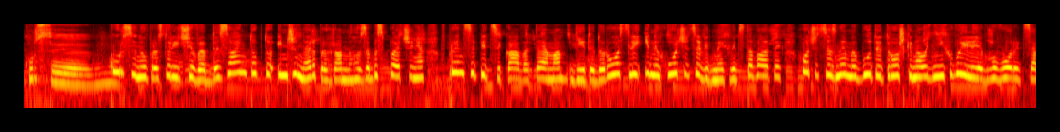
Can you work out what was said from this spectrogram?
Курси курси не у просторіччі веб-дизайн, тобто інженер програмного забезпечення. В принципі, цікава тема. Діти дорослі і не хочеться від них відставати. Хочеться з ними бути трошки на одній хвилі, як говориться.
